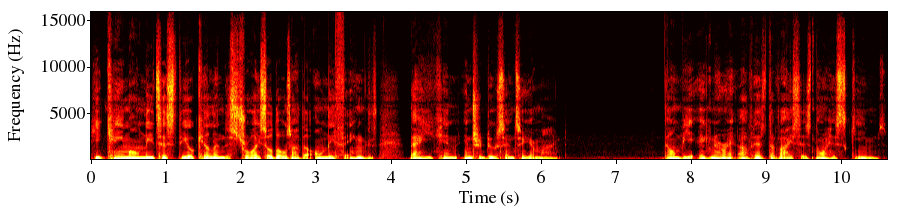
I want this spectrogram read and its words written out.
He came only to steal, kill, and destroy, so those are the only things that he can introduce into your mind. Don't be ignorant of his devices nor his schemes.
